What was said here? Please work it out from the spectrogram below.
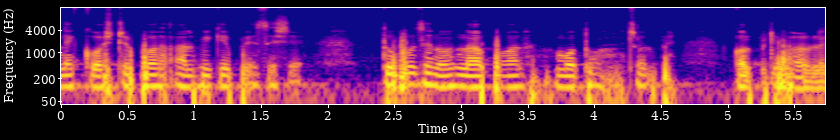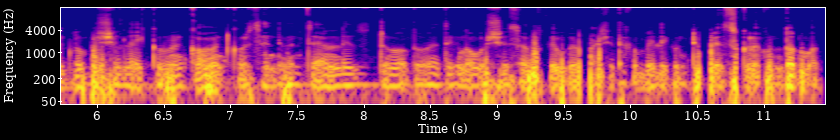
অনেক কষ্টের পর আলবিকে পেয়েছে সে তবুও যেন না পাওয়ার মতো চলবে। গল্পটি ভালো লাগলে অবশ্যই লাইক করবেন, কমেন্ট করে দেবেন। চ্যানেলে নতুন হয়ে থাকেন, অবশ্যই সাবস্ক্রাইব করে পাশে থাকা বেলিকনটি প্রেস করে এখন ধন্যবাদ।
